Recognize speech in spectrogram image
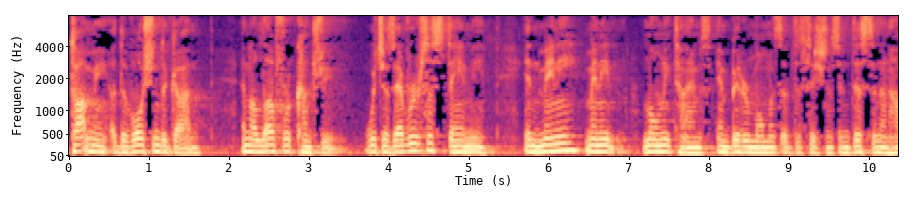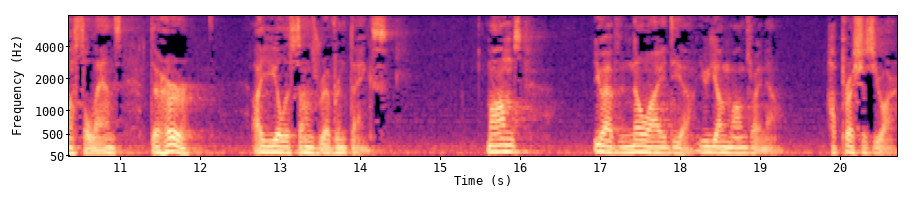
taught me a devotion to God and a love for country, which has ever sustained me in many, many lonely times and bitter moments of decisions in distant and hostile lands. To her, I yield a son's reverent thanks. Moms, you have no idea, you young moms right now, how precious you are,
